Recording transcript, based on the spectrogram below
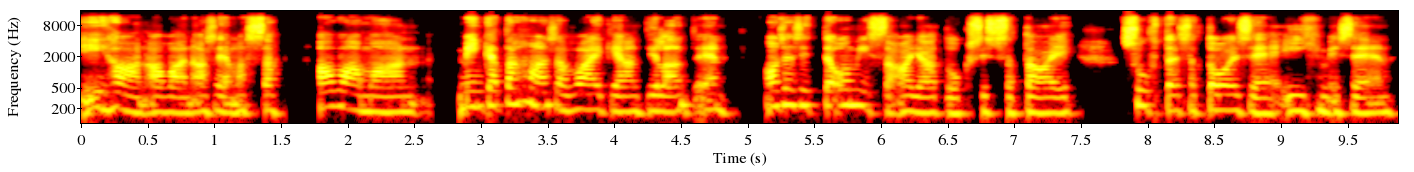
ihan avainasemassa avaamaan minkä tahansa vaikean tilanteen, on se sitten omissa ajatuksissa tai suhteessa toiseen ihmiseen –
